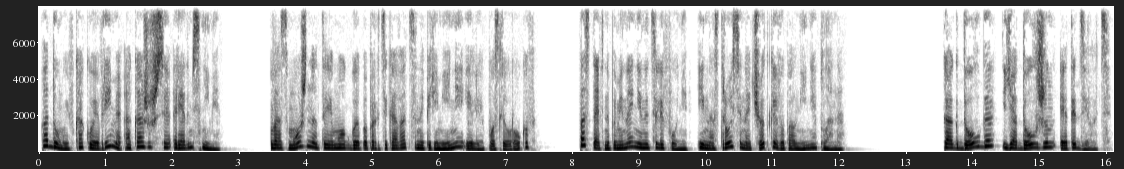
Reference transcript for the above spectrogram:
подумай, в какое время окажешься рядом с ними. Возможно, ты мог бы попрактиковаться на перемене или после уроков. Поставь напоминание на телефоне и настройся на четкое выполнение плана. Как долго я должен это делать?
